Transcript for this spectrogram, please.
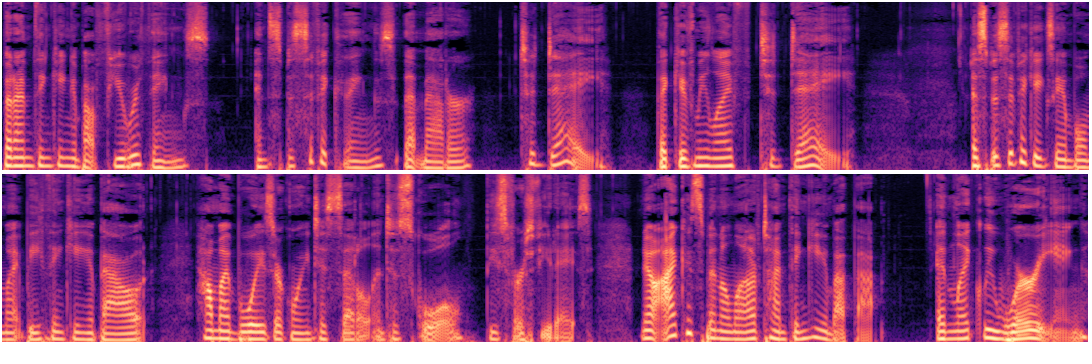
but I'm thinking about fewer things and specific things that matter today, that give me life today. A specific example might be thinking about how my boys are going to settle into school these first few days. Now, I could spend a lot of time thinking about that and likely worrying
